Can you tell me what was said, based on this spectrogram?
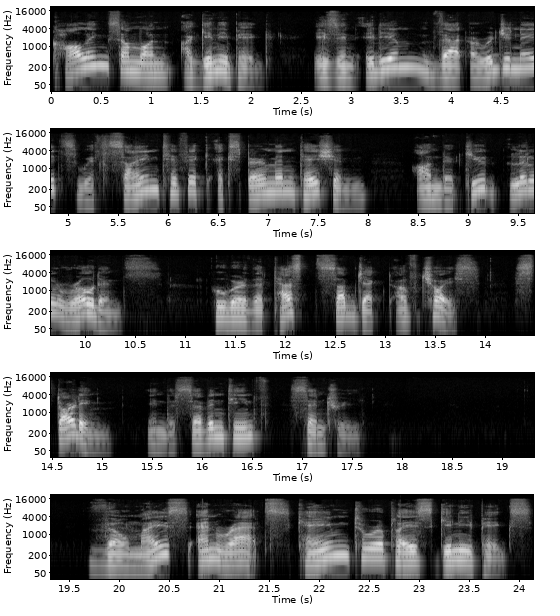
Calling someone a guinea pig is an idiom that originates with scientific experimentation on the cute little rodents who were the test subject of choice starting in the 17th century. Though mice and rats came to replace guinea pigs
